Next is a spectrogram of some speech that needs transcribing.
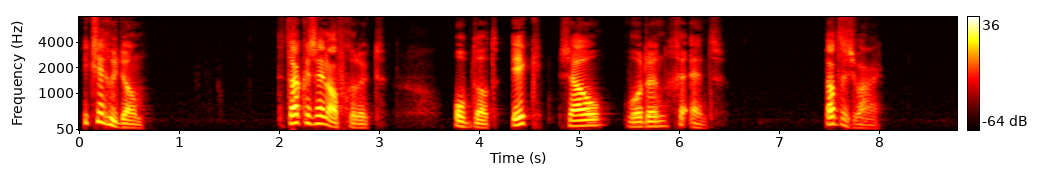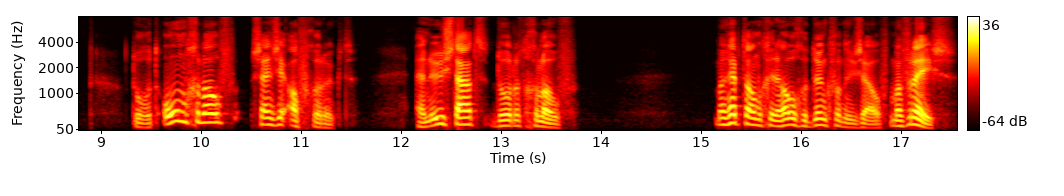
Ik zeg u dan, de takken zijn afgerukt, opdat ik zou worden geënt. Dat is waar. Door het ongeloof zijn zij afgerukt, en u staat door het geloof. Maar heb dan geen hoge dunk van uzelf, maar vrees.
